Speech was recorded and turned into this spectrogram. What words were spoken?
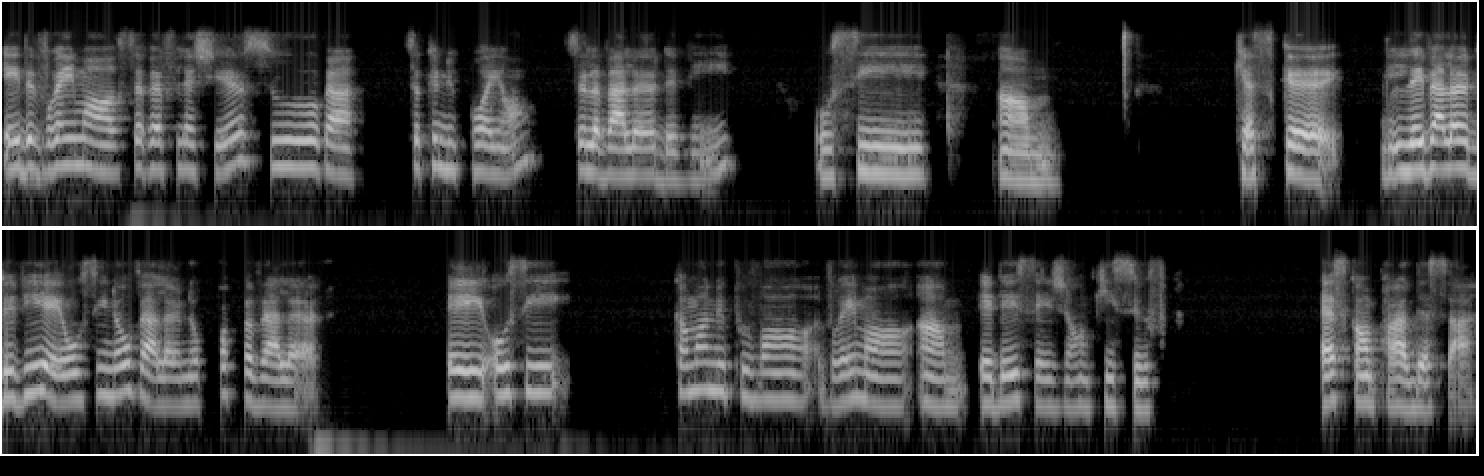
et de vraiment se réfléchir sur euh, ce que nous croyons, sur la valeur de vie, aussi um, qu'est-ce que les valeurs de vie et aussi nos valeurs, nos propres valeurs. Et aussi comment nous pouvons vraiment um, aider ces gens qui souffrent? Est-ce qu'on parle de ça?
